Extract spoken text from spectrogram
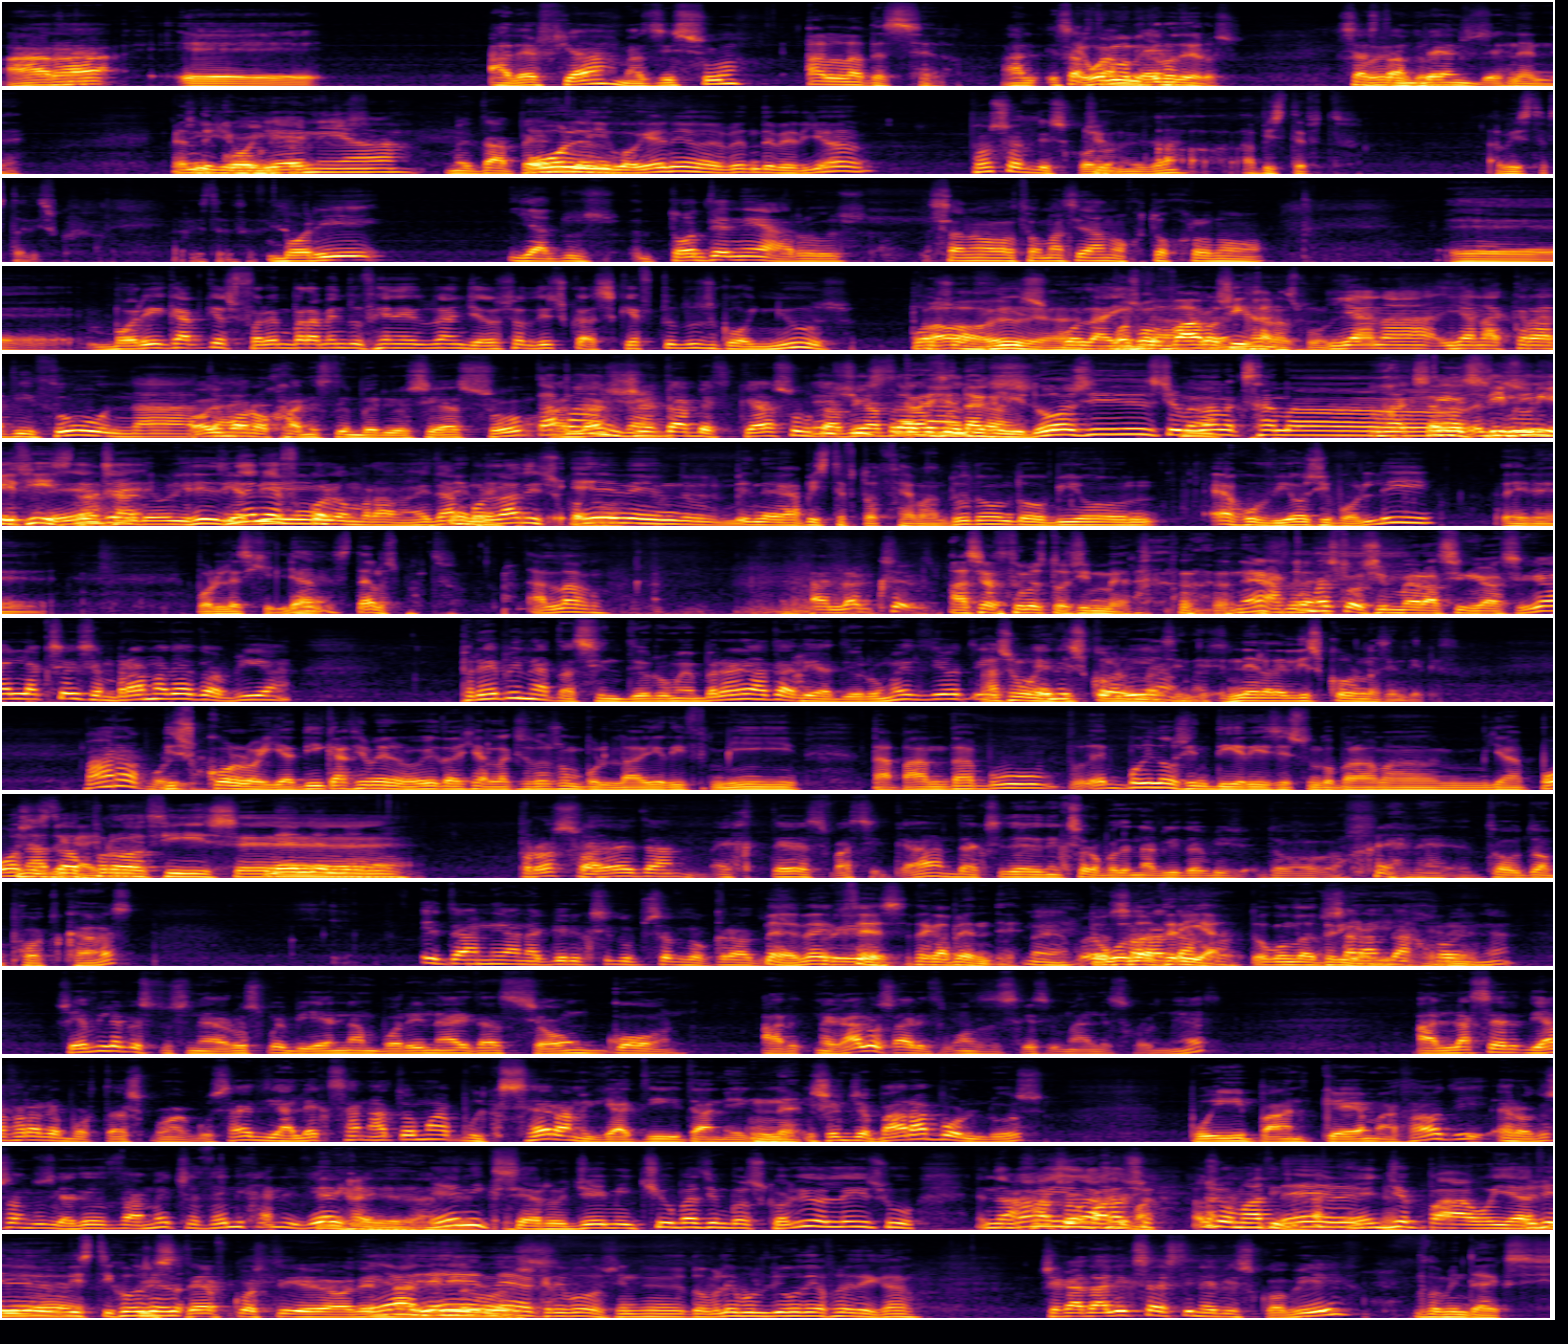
Άρα, ε, αδέρφια μαζί σου. Άλλα τέσσερα. α- ήσασταν Εγώ είμαι ο πέντε. μικρότερος. Ήσασταν πέντε. Ναι, ναι. Και Πέντε η και εγώ μικρότερος. οικογένεια με τα πέντε. Όλη η οικογένεια με πέντε παιδιά. Πόσο δύσκολο Και- ήταν. α, Απίστευτο. Απίστευτα δύσκολο. Απίστευτα δύσκολο. Μπορεί για τους τότε νεαρούς, σαν ο Θωμάς ήταν 8 χρονών, ε, μπορεί κάποιες φορές μπορεί να μην του φαίνεται ότι ήταν και τόσο δύσκολα. Σκέφτου τους γονιούς πόσο Α, βέβαια. δύσκολα Πόσο ήταν. βάρος Ναι. είχαν, ας πούμε. Για να, για να κρατηθούν, να... Όχι τα- μόνο χάνεις την περιουσία σου, Τα αλλά πάντα. και τα παιδιά σου τα Έχεις οποία τα πρέπει Πρέπει πάντα. να γλιτώσει και μετά Ναι. να ξανα... Να δημιουργηθείς, Ε, να ξαναδημιουργηθείς, δεν είναι γιατί- εύκολο πράγμα, ήταν Ναι, ναι. πολλά δύσκολο. Ε, Είναι, είναι απίστευτο θέμα τούτο, το οποίο έχουν βιώσει πολλοί, δεν είναι πολλές χιλιάδες, τέλος πάντων. Αλλά Αλλά ξέρεις, ας έρθουμε στο σήμερα. ναι, αυτό μες στο σήμερα σιγά σιγά, αλλά ξέρεις, είναι πράγματα τα οποία πρέπει να τα συντηρούμε, πρέπει να τα διατηρούμε, διότι Ας πούμε, είναι δύσκολο να ιστορία συντηρηθεί. μας. Ναι, αλλά δύσκολο να συντηρηθεί. Πάρα πολύ. Δύσκολο γιατί η καθημερινότητα έχει αλλάξει τόσο πολλά, οι ρυθμοί, τα πάντα που δεν μπορεί να το συντηρήσεις το πράγμα για πόσες να το δεκαετίες. προωθείς. ε, Ναι, ναι, ναι, ναι. Πρόσφατα ήταν εχθές βασικά, εντάξει δεν ξέρω πότε να βγει το, επεισ- το, το, το podcast. Ήταν η ανακήρυξη του ψευδοκράτους. Ναι, δε, χθες, 15. Ναι, το 83. 40 Το 83 40 έγινε, ναι. χρόνια. Και έβλεπες τους νεαρούς που πηγαίναν μπορεί να ήταν σε όγκο μεγάλος αριθμός σε σχέση με άλλες χρονιές. Αλλά σε διάφορα ρεπορτάζ που άκουσα, διαλέξαν άτομα που ξέραν γιατί ήταν εκεί. Ναι. Είχε και πάρα πολλούς που είπαν και έμαθα ότι ρωτούσαν τους γιατί δεν και δεν είχαν ιδέα. Δεν είχαν γιατί ιδέα. ήταν. Δεν ξέρω, Τζέιμι Τσιού πάει στο σχολείο, λέει σου «Ε, να Να πάμε χάσω για να μάθημα». χάσω- χάσω μάθημα. Ναι, ναι. Δεν και πάω γιατί... Φίλε, ε, Δυστυχώς... Πιστεύω ότι ότι Ε, είναι αν Ναι, ακριβώς. ναι, ακριβώς. Είναι- Το βλέπουν λίγο διαφορετικά. Και καταλήξα στην Επισκοπή 76.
